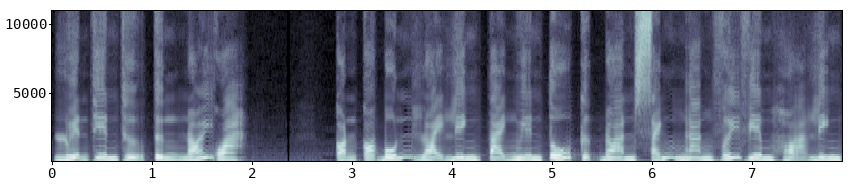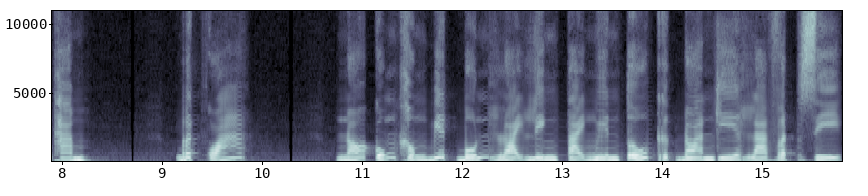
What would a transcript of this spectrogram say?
Luyện thiên thử từng nói qua. Còn có bốn loại linh tài nguyên tố cực đoan sánh ngang với viêm hỏa linh tham. Bất quá. Nó cũng không biết bốn loại linh tài nguyên tố cực đoan kia là vật gì.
